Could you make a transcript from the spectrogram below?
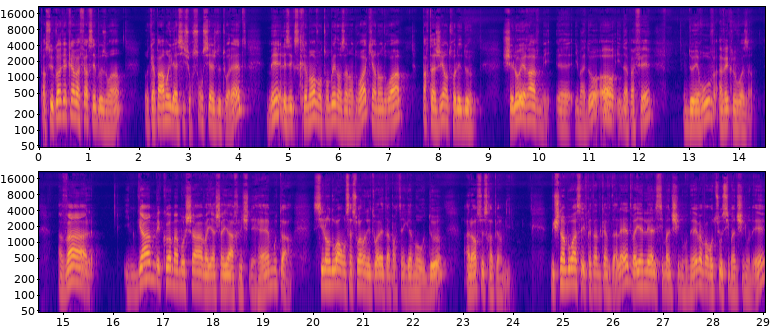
Parce que quand quelqu'un va faire ses besoins, donc apparemment il est assis sur son siège de toilette, mais les excréments vont tomber dans un endroit qui est un endroit partagé entre les deux. Chez l'Oerav euh, Imado, or il n'a pas fait de Hérouv avec le voisin. Aval, Si l'endroit où on s'assoit dans les toilettes appartient également aux deux, alors ce sera permis. Mishnabura Saif Katan Kavdalet, Vayen Leal Siman Shinune, va voir Siman Shinune,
